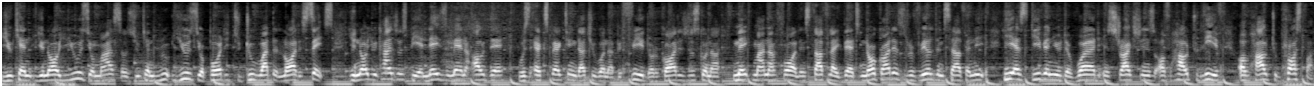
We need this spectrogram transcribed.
You can, you know, use your muscles. You can use your body to do what the Lord says. You know, you can't just be a lazy man out there who's expecting that you're gonna be fed or God is just gonna make manna fall and stuff like that. No, God has revealed Himself and He, he has given you the word instructions of how to live, of how to prosper.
